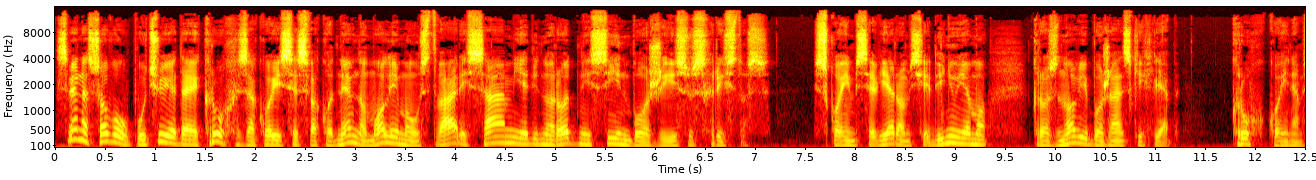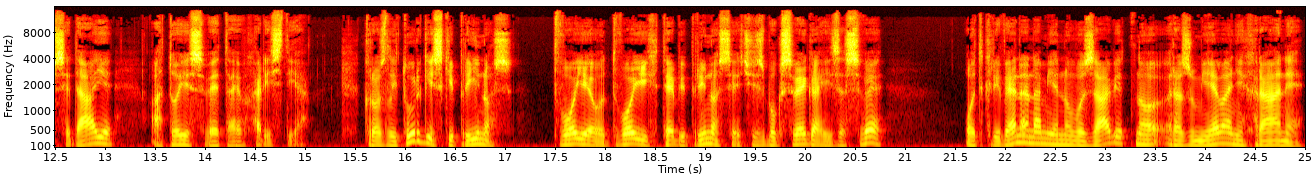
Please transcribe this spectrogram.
Sve nas ovo upućuje da je kruh za koji se svakodnevno molimo u stvari sam jedinorodni sin Boži Isus Hristos, s kojim se vjerom sjedinjujemo kroz novi božanski hljeb, kruh koji nam se daje, a to je sveta Evharistija. Kroz liturgijski prinos, tvoje od tvojih tebi prinoseći zbog svega i za sve, otkrivena nam je novozavjetno razumijevanje hrane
